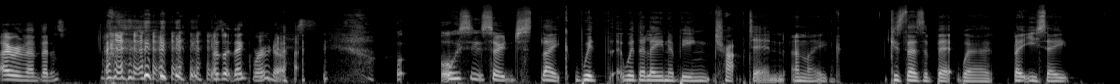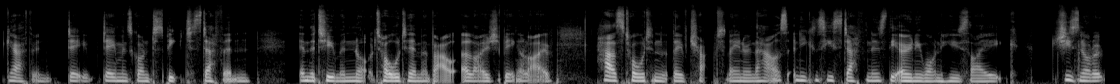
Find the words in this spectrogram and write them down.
I remembered. I was like, they're grown ups. Also, so just like with with Elena being trapped in, and like because there's a bit where, like you say, Catherine, da- Damon's gone to speak to Stefan in the tomb and not told him about Elijah being alive, has told him that they've trapped Elena in the house, and you can see Stefan is the only one who's like, she's not a,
